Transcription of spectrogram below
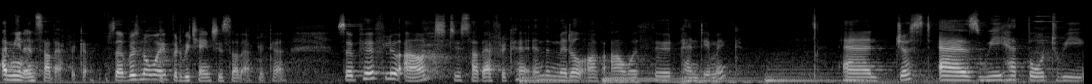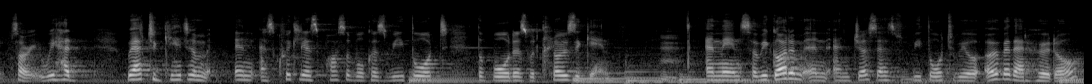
I mean, in South Africa. So it was Norway, but we changed to South Africa. So Per flew out to South Africa in the middle of our third pandemic. And just as we had thought we, sorry, we had we had to get him in as quickly as possible because we thought the borders would close again. Hmm. And then, so we got him in, and just as we thought we were over that hurdle,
